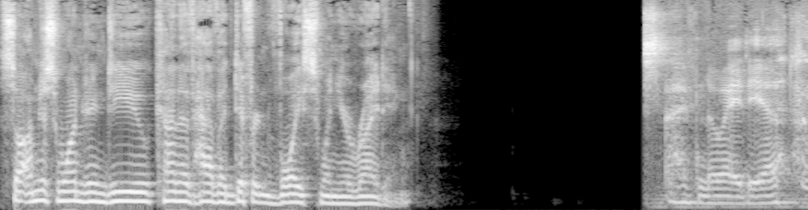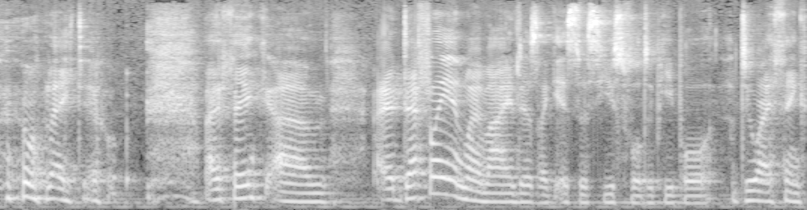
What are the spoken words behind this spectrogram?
So I'm just wondering, do you kind of have a different voice when you're writing? I have no idea what I do. I think um, definitely in my mind is like, is this useful to people? Do I think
